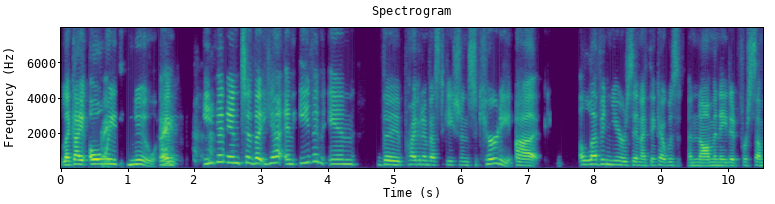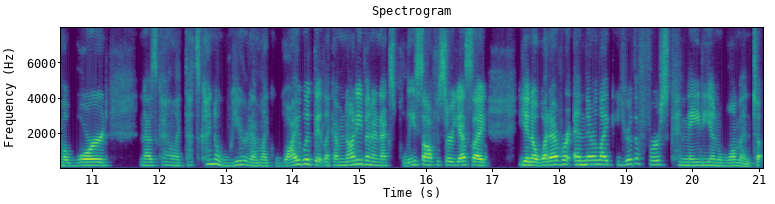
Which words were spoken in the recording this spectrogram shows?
Like I always right. knew, right. and even into the yeah, and even in the private investigation security uh 11 years in i think i was nominated for some award and i was kind of like that's kind of weird. I'm like why would they like i'm not even an ex police officer. Yes i you know whatever. And they're like you're the first canadian woman to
